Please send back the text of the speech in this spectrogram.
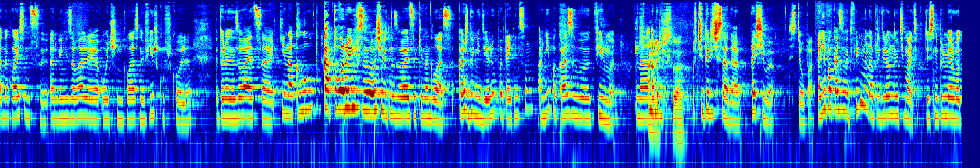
Одноклассницы организовали очень классную фишку в школе, которая называется киноклуб, который, в свою очередь, называется киноглаз. Каждую неделю по пятницам они показывают фильмы. На Четыре опре- часа. В 4 часа, да. Спасибо, Степа. Они показывают фильмы на определенную тематику. То есть, например, вот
